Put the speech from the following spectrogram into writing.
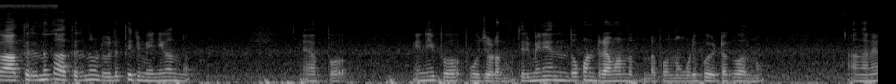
കാത്തിരുന്ന് കാത്തിരുന്ന് ഒടുവിൽ തിരുമേനി വന്നു. അപ്പോൾ ഇനിയിപ്പോൾ പൂജ തുടങ്ങും. തിരുമേനി എന്തോ കൊണ്ടുവരാൻ വന്നിട്ടുണ്ട്. അപ്പോൾ ഒന്നും കൂടി പോയിട്ടൊക്കെ വന്നു. അങ്ങനെ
